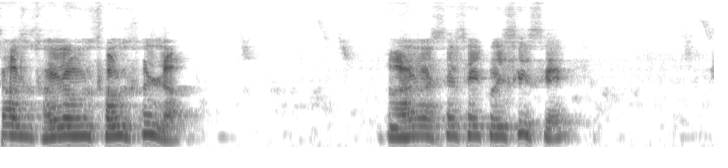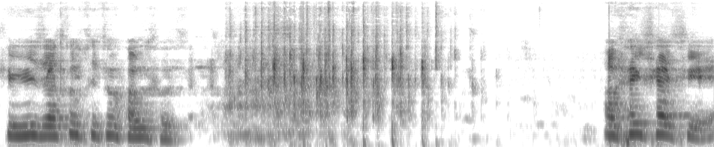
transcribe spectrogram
काल थोडा पाऊस पडला महाराष्ट्राचं एक वैशिष्ट्य आहे की मी जातो तिथं पाऊस होतो अपेक्षा अशी आहे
